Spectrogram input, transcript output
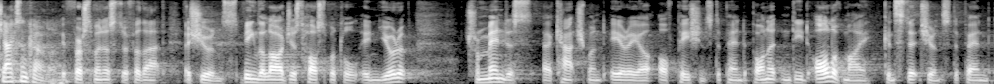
Jackson Carlo. First Minister for that assurance. Being the largest hospital in Europe, tremendous uh, catchment area of patients depend upon it. Indeed, all of my constituents depend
